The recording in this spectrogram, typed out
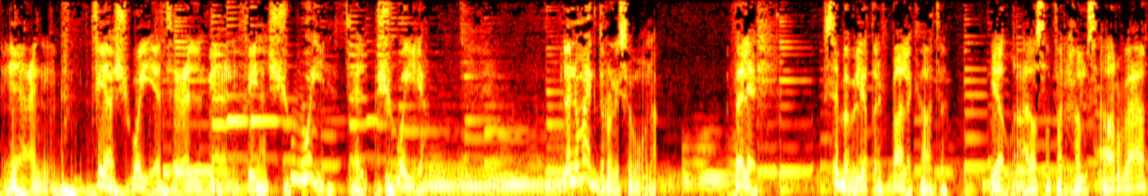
يعني فيها شوية علم يعني فيها شوية علم شوية. لأنه ما يقدرون يسوونها فليش؟ السبب اللي يطري في بالك هاته. يلا على صفر خمسة أربعة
